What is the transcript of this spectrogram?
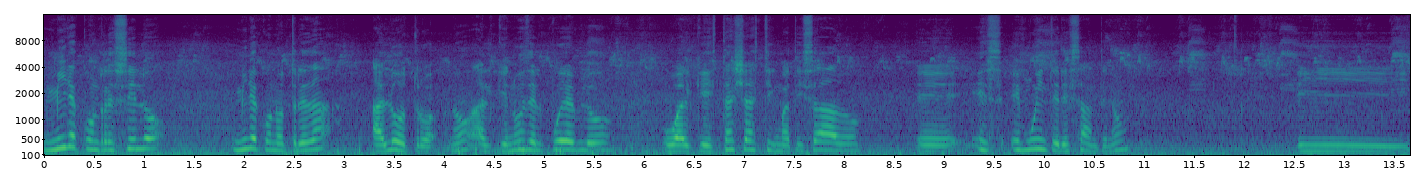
mira con recelo, mira con otredad al otro, ¿no? al que no es del pueblo o al que está ya estigmatizado. Eh, es, muy interesante, ¿no? Y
